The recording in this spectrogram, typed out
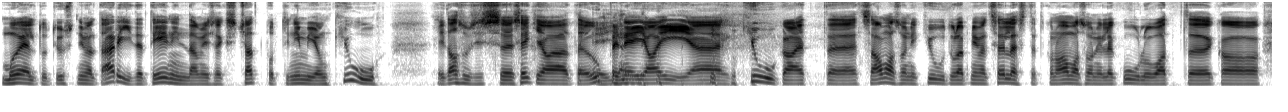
mõeldud just nimelt äride teenindamiseks, chatbot'i nimi on Q, ei tasu siis segi ajada OpenAI Q-ga, et, et see Amazoni Q tuleb nimelt sellest, et kuna Amazonile kuuluvad ka äh,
